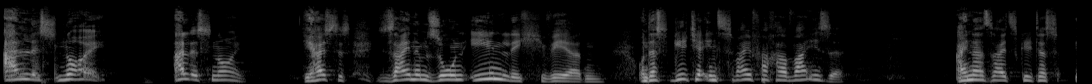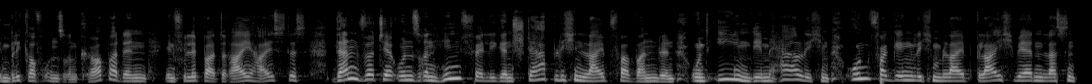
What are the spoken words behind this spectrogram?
Alles neu, alles neu. Hier heißt es, seinem Sohn ähnlich werden. Und das gilt ja in zweifacher Weise. Einerseits gilt das im Blick auf unseren Körper, denn in Philippa 3 heißt es, dann wird er unseren hinfälligen, sterblichen Leib verwandeln und ihn, dem herrlichen, unvergänglichen Leib gleich werden lassen,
